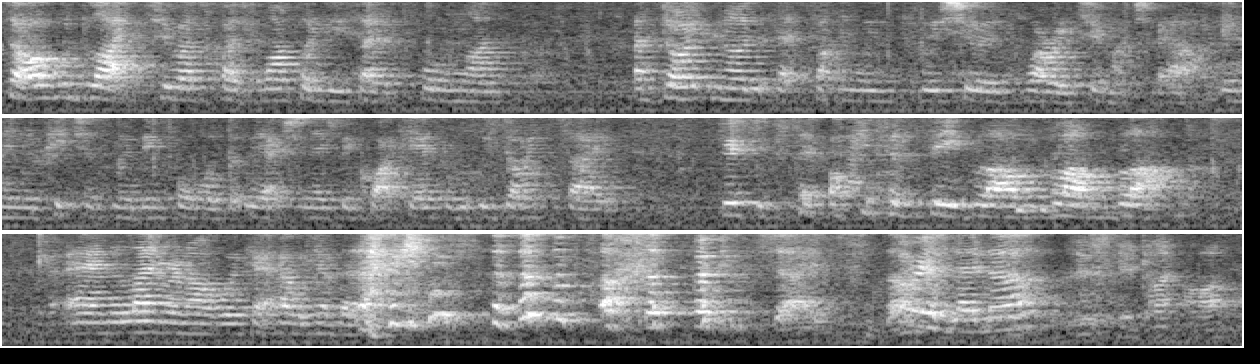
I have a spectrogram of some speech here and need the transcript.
so I would like to, I suppose, from my point of view, say to performing lines, I don't know that that's something we, we should worry too much about in any pitches moving forward, that we actually need to be quite careful that we don't say 50% occupancy, blah, blah, blah. And Elena and I will work out how we have that argument. Just a food shame. Sorry, Elena. Can I ask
